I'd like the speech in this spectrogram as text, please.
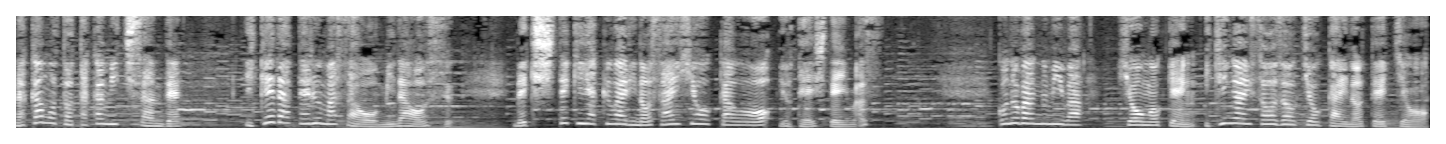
中本隆道さんで池田輝正を見直す歴史的役割の再評価を予定しています。この番組は兵庫県生きがい創造協会の提供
